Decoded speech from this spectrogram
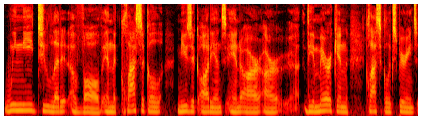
we need to let it evolve. And the classical music audience and our our uh, the American classical experience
